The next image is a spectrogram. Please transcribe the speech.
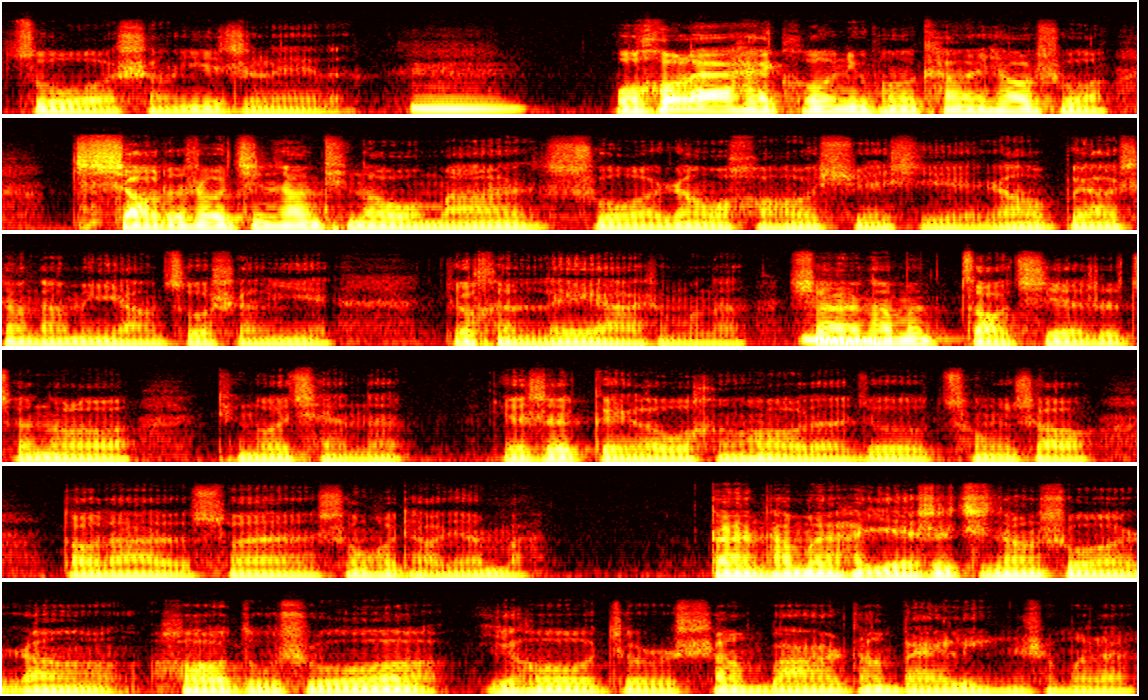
做生意之类的。嗯我后来还和我女朋友开玩笑说，小的时候经常听到我妈说让我好好学习，然后不要像他们一样做生意，就很累啊什么的。虽然他们早期也是赚到了挺多钱的，也是给了我很好的就从小到大算生活条件吧。但是他们还也是经常说让好好读书，以后就是上班当白领什么的，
